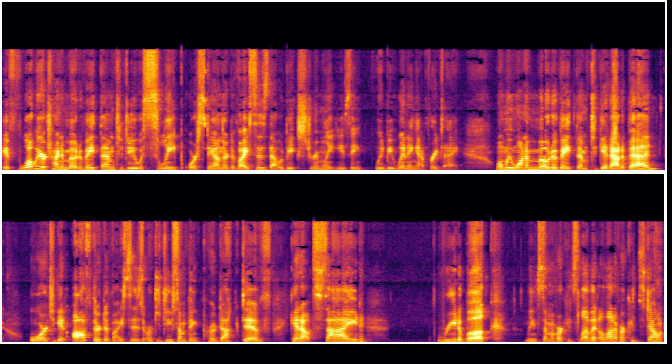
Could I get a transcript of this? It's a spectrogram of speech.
if what we were trying to motivate them to do was sleep or stay on their devices that would be extremely easy. We'd be winning every day. When we want to motivate them to get out of bed or to get off their devices or to do something productive get outside read a book I mean, some of our kids love it, a lot of our kids don't.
